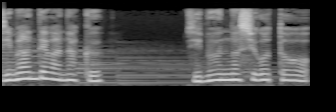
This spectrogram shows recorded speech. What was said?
自慢ではなく自分の仕事を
